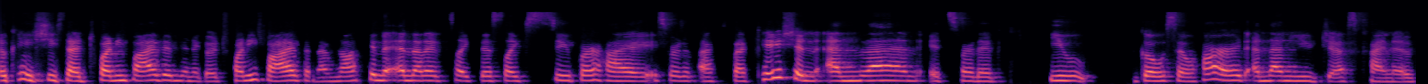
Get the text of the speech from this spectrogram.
okay she said 25 i'm going to go 25 and i'm not going to and then it's like this like super high sort of expectation and then it's sort of you go so hard and then you just kind of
